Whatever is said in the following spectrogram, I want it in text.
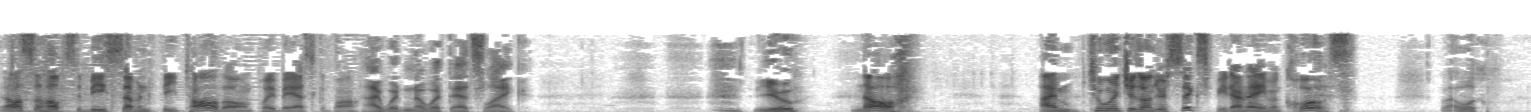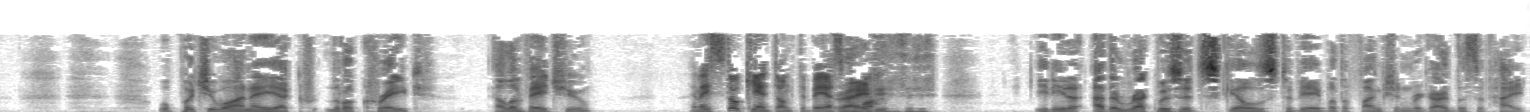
It also helps to be seven feet tall though and play basketball. I wouldn't know what that's like. You? No, I'm two inches under six feet. I'm not even close. Well, we'll, we'll put you on a, a cr- little crate, elevate you. And I still can't dunk the basketball. Right. you need other requisite skills to be able to function regardless of height.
